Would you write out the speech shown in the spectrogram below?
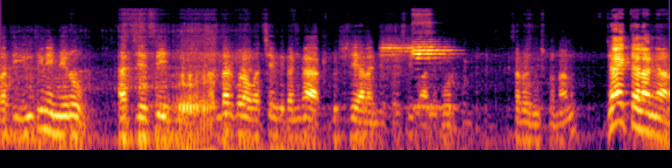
ప్రతి ఇంటిని మీరు టచ్ చేసి అందరు కూడా వచ్చే విధంగా కృషి చేయాలని చెప్పేసి వాళ్ళు కోరుకుంటూ సెలవు తీసుకున్నాను. జై తెలంగాణ.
